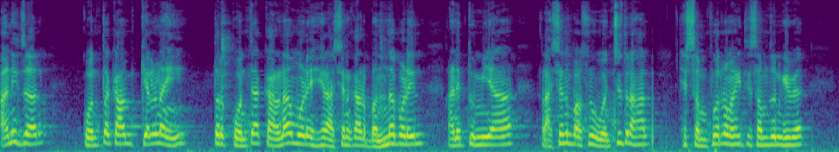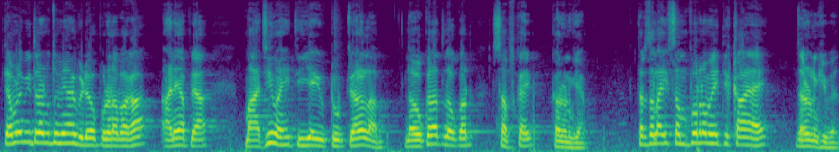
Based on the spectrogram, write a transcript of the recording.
आणि जर कोणतं काम केलं नाही तर कोणत्या कारणामुळे हे राशन कार्ड बंद पडेल आणि तुम्ही या राशनपासून वंचित राहाल हे संपूर्ण माहिती समजून घेऊयात. त्यामुळे मित्रांनो तुम्ही हा व्हिडिओ पूर्ण बघा आणि आपल्या माझी माहिती या यूट्यूब चॅनलला लवकरात लवकर सबस्क्राईब करून घ्या. तर चला ही संपूर्ण माहिती काय आहे जाणून घेऊयात.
